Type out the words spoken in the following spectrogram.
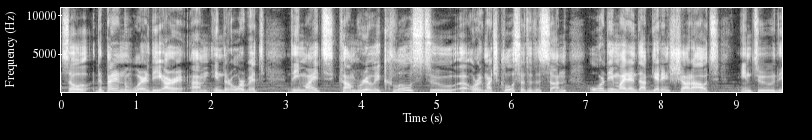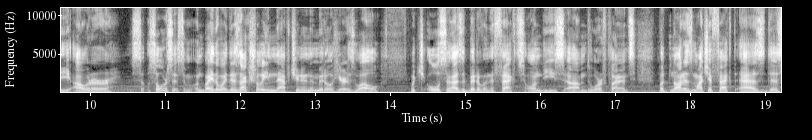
So depending on where they are um, in their orbit, they might come really close to uh, or much closer to the sun or they might end up getting shot out into the outer solar system. And by the way, there's actually Neptune in the middle here as well, which also has a bit of an effect on these um, dwarf planets, but not as much effect as this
